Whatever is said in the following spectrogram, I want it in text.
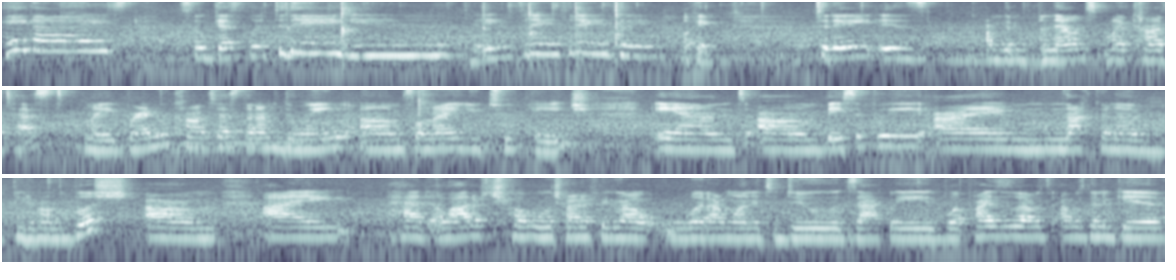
Hey guys! So guess what today is? Today, today, today, today. Okay, today is I'm gonna announce my contest, my brand new contest that I'm doing um, for my YouTube page. And um, basically, I'm not gonna beat around the bush. Um, I had a lot of trouble trying to figure out what I wanted to do exactly, what prizes I was I was gonna give,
